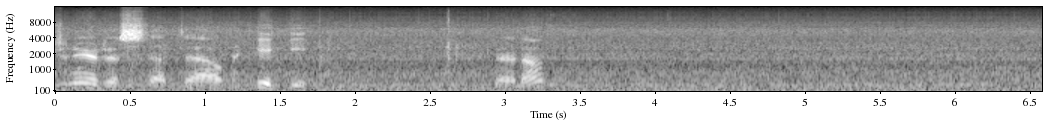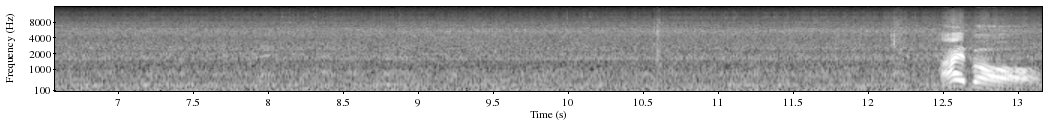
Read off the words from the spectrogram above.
engineer just stepped out. Fair enough. Eyeball!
